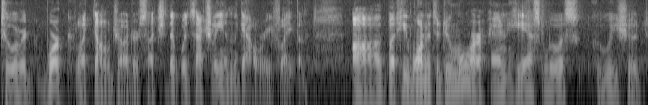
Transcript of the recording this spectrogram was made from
toward work like Donald Judd or such that was actually in the gallery, Flavin. Uh, but he wanted to do more, and he asked Lewis who he should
